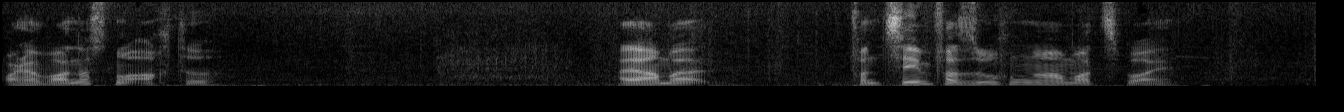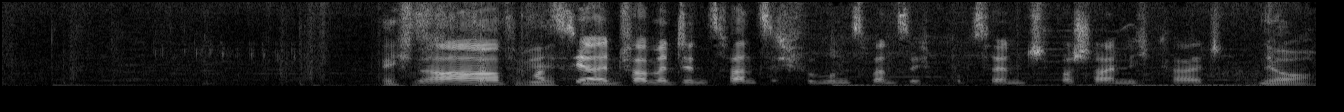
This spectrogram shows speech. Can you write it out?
Oh, da waren das nur achte. Also haben wir. Von zehn Versuchen haben wir zwei. Echt? Ja, dachte, passt ja etwa mit den 20, 25 Prozent Wahrscheinlichkeit. Ja,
